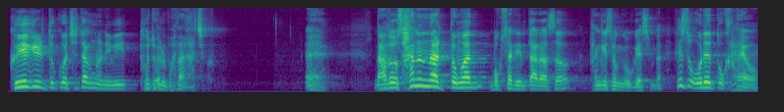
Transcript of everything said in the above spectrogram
그 얘기를 듣고 최장로님이 도전을 받아가지고 네. 나도 사는 날 동안 목사님 따라서 단기 선교 오겠습니다. 그래서 올해 또 가요.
